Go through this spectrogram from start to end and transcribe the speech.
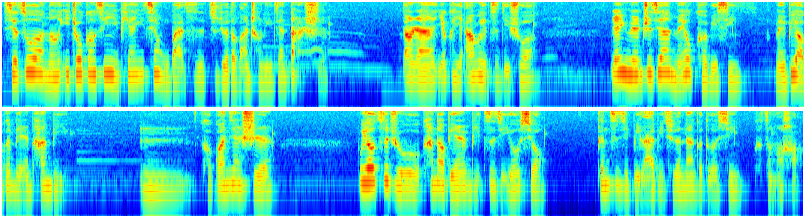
写作能一周更新一篇一千五百字，就觉得完成了一件大事。当然，也可以安慰自己说，人与人之间没有可比性，没必要跟别人攀比。嗯，可关键是，不由自主看到别人比自己优秀。跟自己比来比去的那个德性可怎么好？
